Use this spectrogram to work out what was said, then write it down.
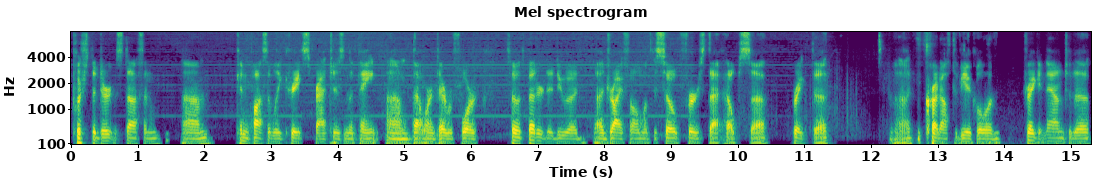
push the dirt and stuff and um, can possibly create scratches in the paint um, that weren't there before. So it's better to do a, a dry foam with the soap first. That helps uh, break the uh, crud off the vehicle and drag it down to the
